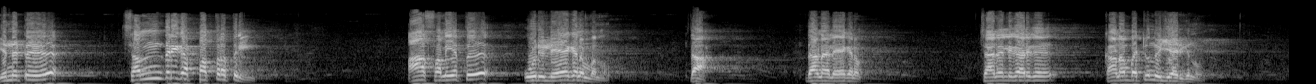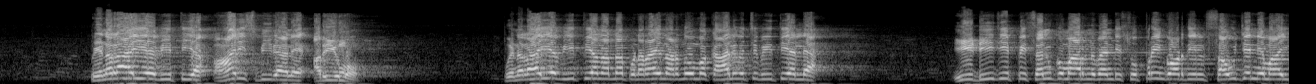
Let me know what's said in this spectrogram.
എന്നിട്ട് ചന്ദ്രിക പത്രത്തിൽ ആ സമയത്ത് ഒരു ലേഖനം വന്നു. ഇതാ ഇതാണ് ആ ലേഖനം. ചാനലുകാർക്ക് കാണാൻ പറ്റുമെന്ന് വിചാരിക്കുന്നു. പിണറായിയെ വീത്തിയ ആരിസ് ബീരാനെ അറിയുമോ? പിണറായിയെ വീത്തിയ എന്ന് പറഞ്ഞാൽ പിണറായി നടന്നു പോകുമ്പോ കാൽ വെച്ച് വീത്തിയല്ല ഈ ഡി ജി പി സെൻകുമാറിന് വേണ്ടി സുപ്രീം കോടതിയിൽ സൗജന്യമായി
